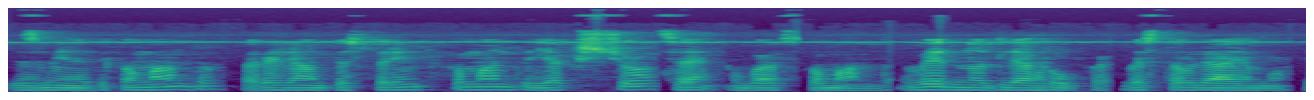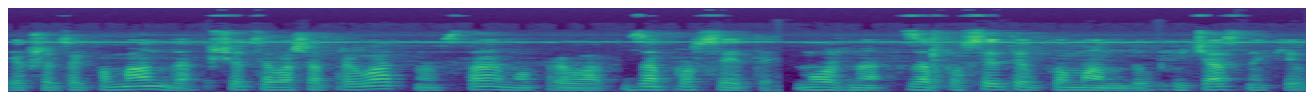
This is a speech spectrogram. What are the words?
змінити команду, переглянути сторінку команди, якщо це у вас команда. Видно для групи. Виставляємо, якщо це команда, якщо це ваша приватна, ставимо приватну. Запросити. Можна запросити в команду учасників,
